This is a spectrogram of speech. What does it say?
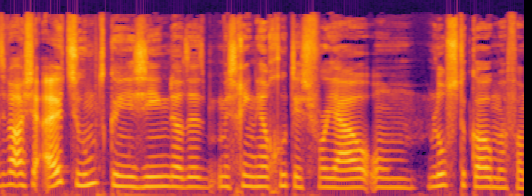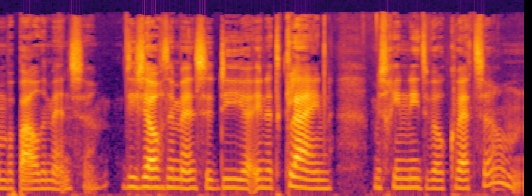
Terwijl als je uitzoomt kun je zien dat het misschien heel goed is voor jou om los te komen van bepaalde mensen. Diezelfde mensen die je in het klein misschien niet wil kwetsen,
